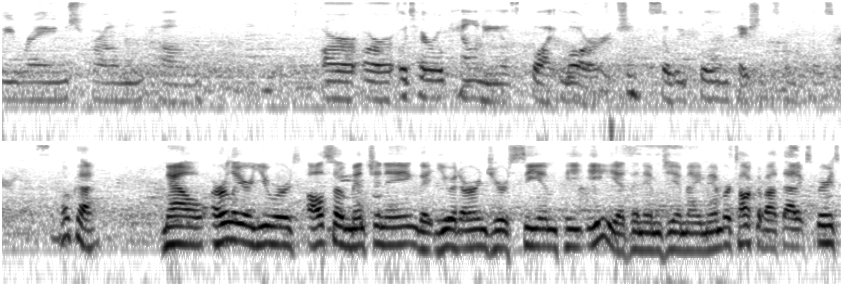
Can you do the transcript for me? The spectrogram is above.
we, we range from. Um, our, our Otero County is quite large, so we pull in patients from all those areas. Okay. Now, earlier you were also mentioning that you had earned your CMPE as an MGMA member. Talk about that experience.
